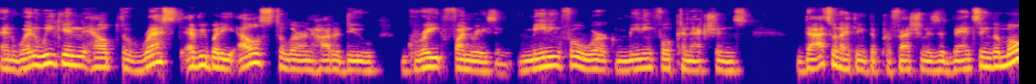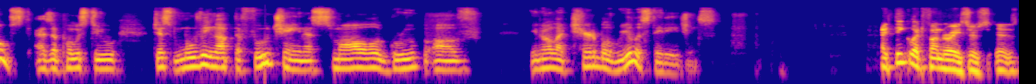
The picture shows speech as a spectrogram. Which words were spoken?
And when we can help the rest, everybody else to learn how to do great fundraising, meaningful work, meaningful connections, that's when I think the profession is advancing the most, as opposed to just moving up the food chain, a small group of, you know, like charitable real estate agents. I think what fundraisers is,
